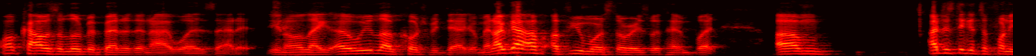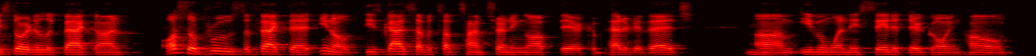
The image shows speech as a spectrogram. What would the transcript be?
Well, Kyle was a little bit better than I was at it. You know, like uh, we love Coach McDaniel, man. I've got a, a few more stories with him, but um, I just think it's a funny story to look back on. Also proves the fact that you know these guys have a tough time turning off their competitive edge, Mhm. um, even when they say that they're going home.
